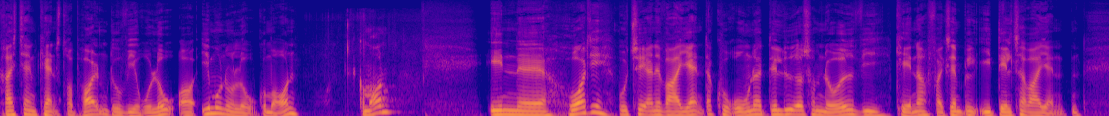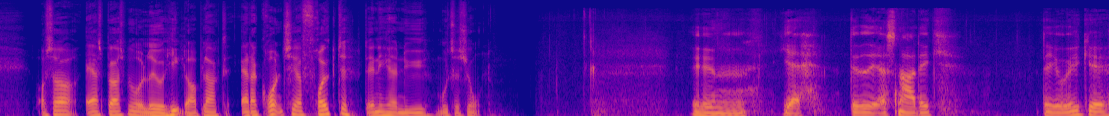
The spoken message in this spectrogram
Christian Kanstrup Holm, du er virolog og immunolog. Godmorgen. Godmorgen. En øh, hurtig muterende variant af corona, det lyder som noget, vi kender, for eksempel i Delta-varianten. Og så er spørgsmålet jo helt oplagt. Er der grund til at frygte denne her nye mutation? Øhm, ja, det ved jeg snart ikke. Det er jo ikke... Øh,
